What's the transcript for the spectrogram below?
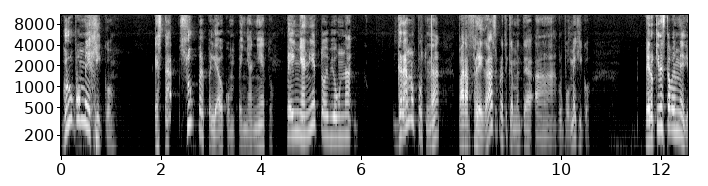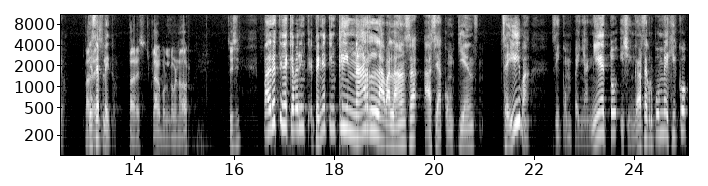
Grupo México está súper peleado con Peña Nieto. Peña Nieto vio una gran oportunidad para fregarse prácticamente a, a Grupo México. Pero ¿quién estaba en medio Padres. de ese pleito? Padres, claro, por el gobernador. Sí, sí. Padres tenía que, haber, tenía que inclinar la balanza hacia con quién se iba. Si con Peña Nieto y chingarse a Grupo México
